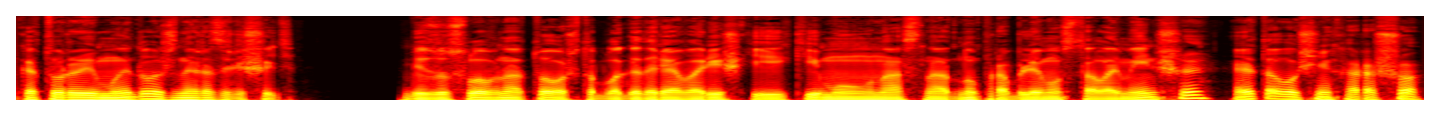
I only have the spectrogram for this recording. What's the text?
которые мы должны разрешить. Безусловно, то, что благодаря воришке и Киму у нас на одну проблему стало меньше, это очень хорошо.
